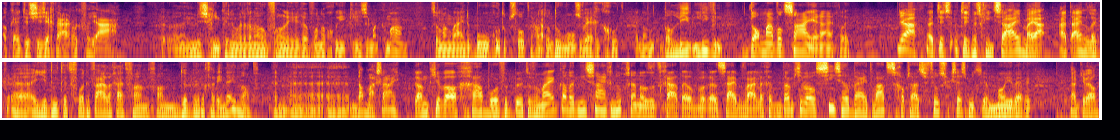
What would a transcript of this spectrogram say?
oké, dus je zegt eigenlijk van ja, eh, misschien kunnen we er een hoop van leren van een goede crisis, maar come on. Zolang wij de boel goed op slot houden, Ja. dan doen we ons werk goed. En dan, dan lie- liever dan maar wat saaier eigenlijk. Ja, het is, het is misschien saai, maar ja, uiteindelijk, eh je doet het voor de veiligheid van, van de burger in Nederland. En eh, eh, dan maar saai. Dankjewel Gabor Verputten. Voor mij kan het niet saai genoeg zijn als het gaat over uh, cyberveiligheid. Dankjewel CISO bij het Waterschapshuis. Veel succes met je mooie werk. Dankjewel.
